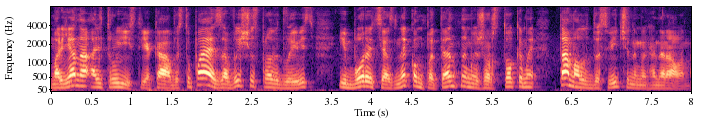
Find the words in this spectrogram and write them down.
Мар'яна альтруїст, яка виступає за вищу справедливість і бореться з некомпетентними, жорстокими та малодосвідченими генералами.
